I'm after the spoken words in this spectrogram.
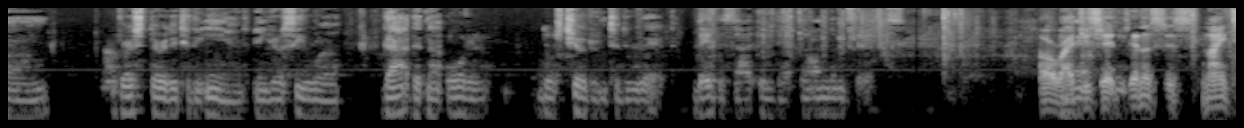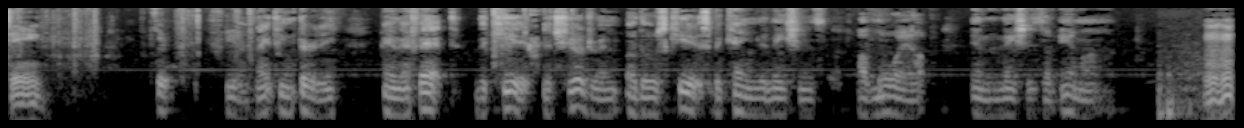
um, verse 30 to the end, and you'll see where God did not order those children to do that. They decided to do that on themselves. All right, And you said Genesis 19. so, yeah, 1930. And in fact, the kid, the children of those kids became the nations of Moab and the nations of Ammon. hmm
